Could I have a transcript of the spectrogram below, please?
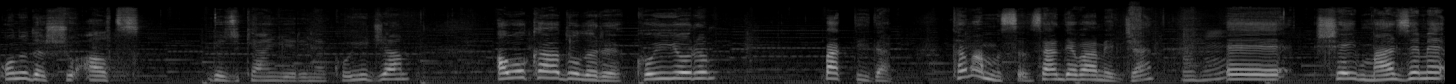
onu da şu alt gözüken yerine koyacağım. Avokadoları koyuyorum. Bak Didem. Tamam mısın? Sen devam edeceksin. Ee, şey malzeme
